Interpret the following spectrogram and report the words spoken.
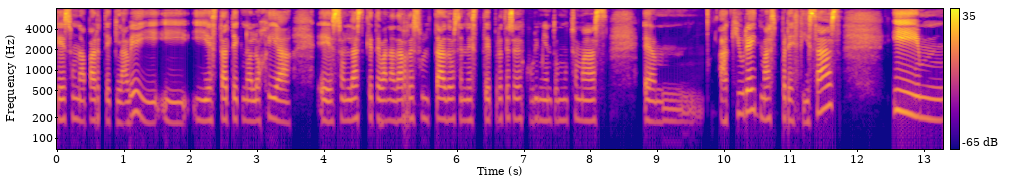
es una parte clave y, esta tecnología eh, son las que te van a dar resultados en este proceso de descubrimiento mucho más em, accurate, más precisas. Mm,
